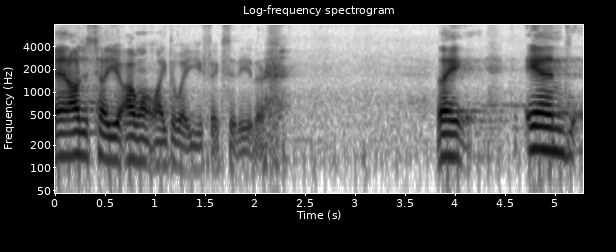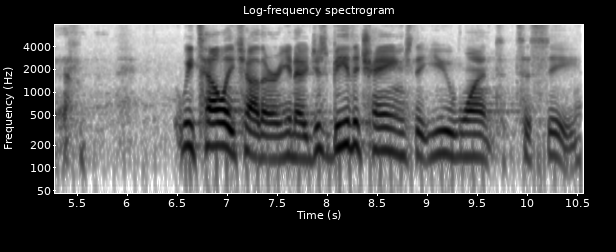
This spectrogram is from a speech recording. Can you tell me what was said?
And I'll just tell you, I won't like the way you fix it either. like, and we tell each other, you know, just be the change that you want to see.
